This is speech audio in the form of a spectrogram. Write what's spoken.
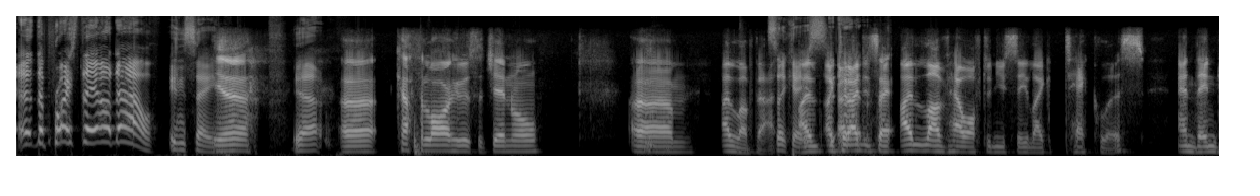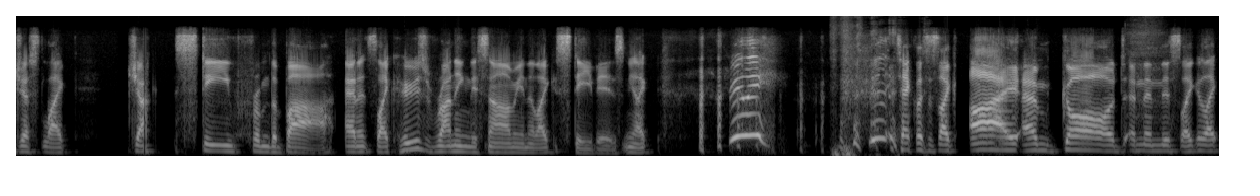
At the price they are now? Insane. Yeah, Yeah. uh, Cathalar, who was the general. Um, I love that. It's okay, I, s- I can I just say I love how often you see like Teclis and then just like Jack Steve from the bar, and it's like who's running this army, and they're like Steve is, and you're like, really? really? Teclis is like, I am God, and then this like like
